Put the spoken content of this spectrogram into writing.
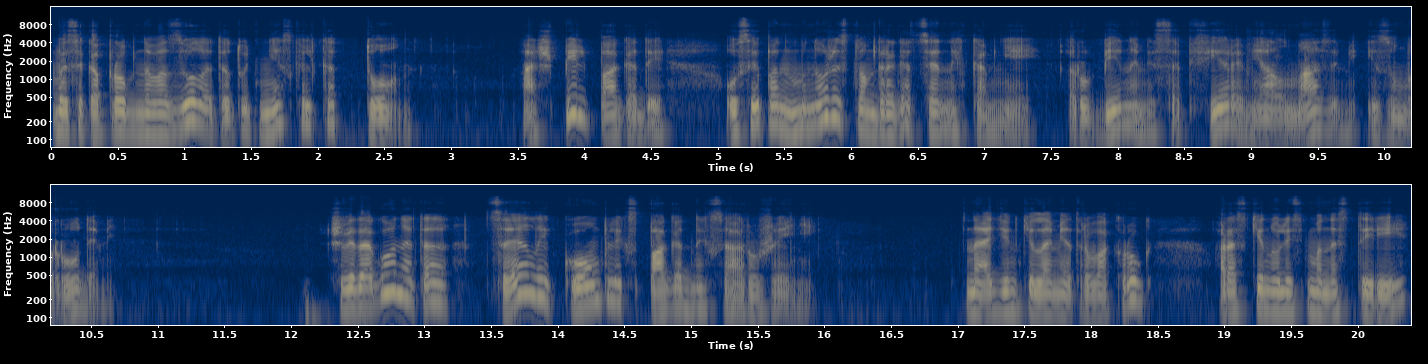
Высокопробного золота тут несколько тонн, а шпиль пагоды усыпан множеством драгоценных камней, рубинами, сапфирами, алмазами, изумрудами. Шведогон – это целый комплекс пагодных сооружений. На один километр вокруг раскинулись монастыри,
